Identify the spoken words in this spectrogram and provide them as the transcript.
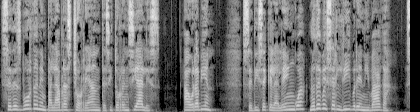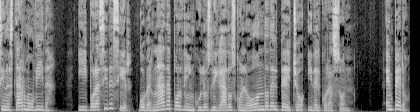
se desbordan en palabras chorreantes y torrenciales. Ahora bien, se dice que la lengua no debe ser libre ni vaga, sino estar movida, y, por así decir, gobernada por vínculos ligados con lo hondo del pecho y del corazón. Empero,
